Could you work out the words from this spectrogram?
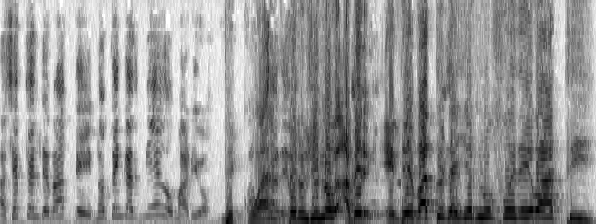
Acepta el debate. No tengas miedo, Mario. ¿De cuál? Pero yo no, a ver, el debate de ayer no fue debate.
